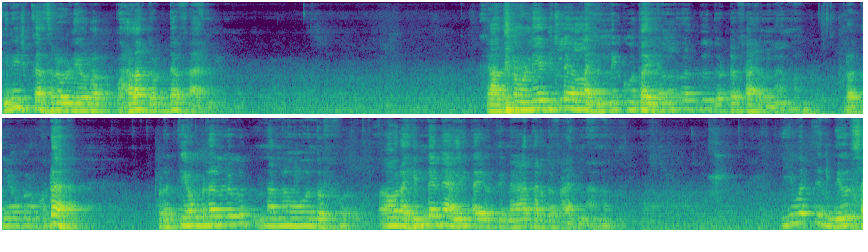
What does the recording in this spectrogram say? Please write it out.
ಗಿರೀಶ್ ಕಾಸರವಳ್ಳಿಯವರ ಬಹಳ ದೊಡ್ಡ ಫ್ಯಾನ್. ಕಾಸರವಳ್ಳಿ ಅಂತಲೇ ಅಲ್ಲ, ಇಲ್ಲಿ ಕೂತ ಎಲ್ಲರದ್ದು ದೊಡ್ಡ ಫ್ಯಾನ್ ನಾನು. ಪ್ರತಿಯೊಬ್ಬರು ಕೂಡ, ಪ್ರತಿಯೊಬ್ಬರಲ್ಲೂ ನಾನು ಒಂದು ಅವರ ಹಿಂದೆನೇ ಅಲಿತಾ ಇರ್ತೀನಿ, ಆ ಥರದ ಫ್ಯಾನ್ ನಾನು. ಇವತ್ತಿನ ದಿವಸ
